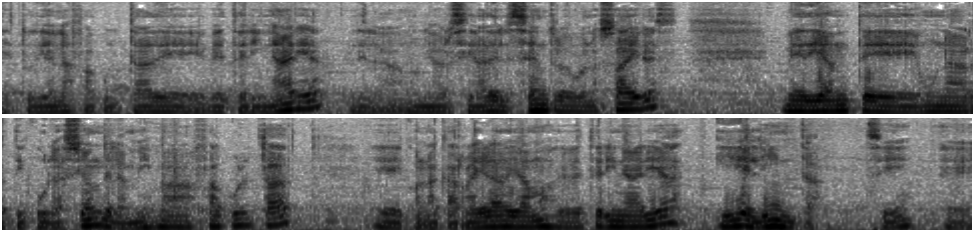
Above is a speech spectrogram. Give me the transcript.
estudié en la Facultad de Veterinaria de la Universidad del Centro de Buenos Aires, mediante una articulación de la misma facultad eh, con la carrera, digamos, de veterinaria y el INTA. ¿sí? Eh,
